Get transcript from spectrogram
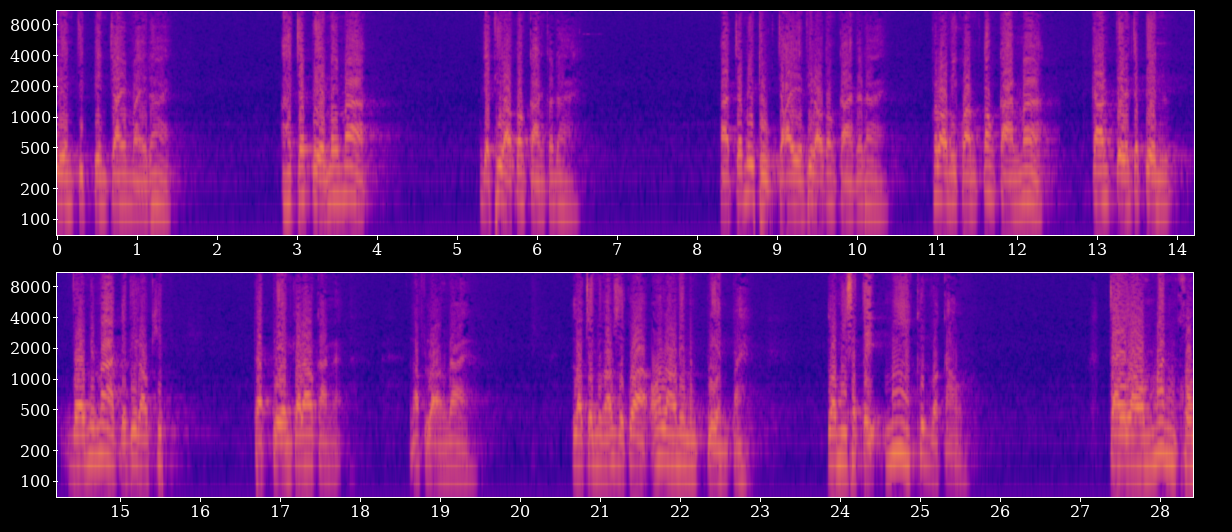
ปลี่ยนจิตเปลี่ยนใจใหม่ได้ อาจจะเปลี่ยนไม่มาก อย่างที่เราต้องการก็ได้ อาจจะไม่ถูกใจอย่างที่เราต้องการก็ได้ เพราะเรามีความต้องการมาก การเปลี่ยนจะเปลี่ยนโดยไม่มากอย่างที่เราคิด แต่เปลี่ยนก็แล้วกันนะรับรองได้ เราจะมีความรู้สึกว่าอ๋อเราเนี่ยมันเปลี่ยนไป เรามีสติมากขึ้นกว่าเก่า ใจเรามั่นคง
